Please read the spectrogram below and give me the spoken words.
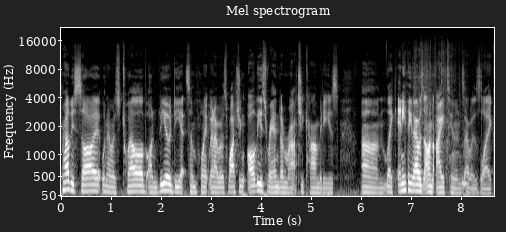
probably saw it when I was twelve on VOD at some point when I was watching all these random raunchy comedies. Um, like anything that was on iTunes, I was like,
